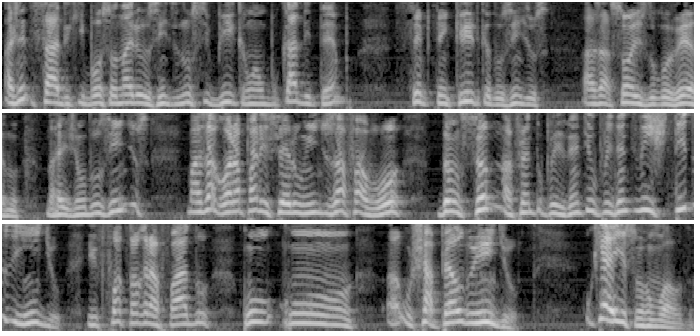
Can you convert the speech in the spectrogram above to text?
A gente sabe que Bolsonaro e os índios não se bicam há um bocado de tempo. Sempre tem crítica dos índios às ações do governo na região dos índios, mas agora apareceram índios a favor dançando na frente do presidente e o presidente vestido de índio e fotografado com, com uh, o chapéu do índio. O que é isso, Romualdo?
